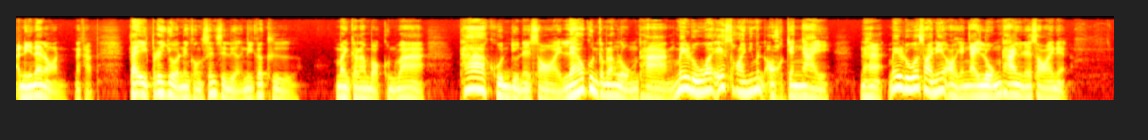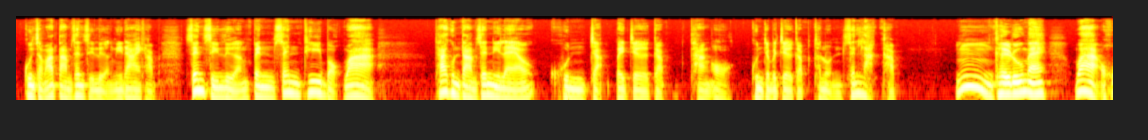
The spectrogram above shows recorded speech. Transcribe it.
อันนี้แน่นอนนะครับ แต่อีกประโยชน์หนึ่งของเส้นสีเหลืองนี้ก็คือ มันกำลังบอกคุณว่า ถ้าคุณอยู่ในซอย แล้วคุณกำลังหลงทาง ไม่รู้ว่าเอ๊ะซอยนี้มันออกยังไงนะฮะไม่รู้ว่าซอยนี้ออกยังไงหลงทางอยู่ในซอยเนี่ย คุณสามารถตามเส้นสีเหลืองนี้ได้ครับ เส้นสีเหลืองเป็นเส้นที่บอกว่า ถ้าคุณตามเส้นนี้แล้ว คุณจะไปเจอกับทางออก คุณจะไปเจอกับถนนเส้นหลักครับ อืม เคยรู้ไหมว่าโอ้โห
